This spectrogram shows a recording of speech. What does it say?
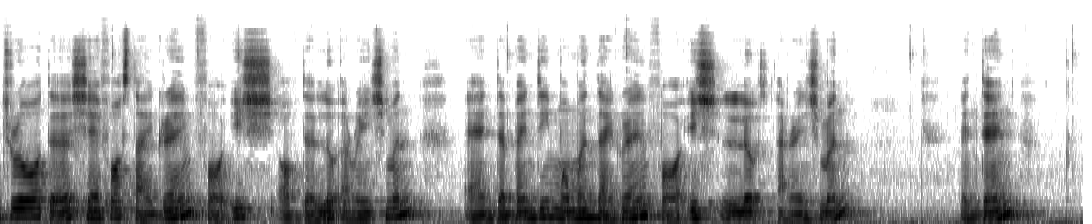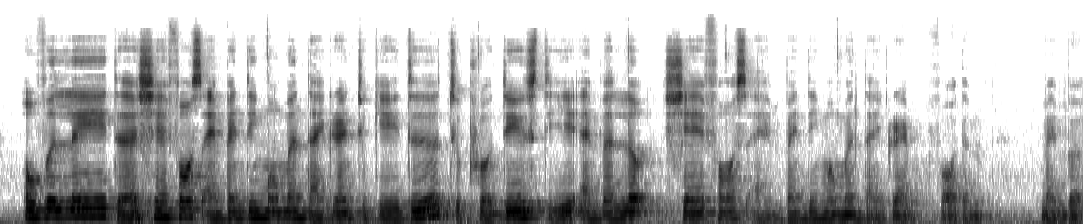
draw the shear force diagram for each of the load arrangement and the bending moment diagram for each load arrangement and then overlay the shear force and bending moment diagram together to produce the envelope shear force and bending moment diagram for the member.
